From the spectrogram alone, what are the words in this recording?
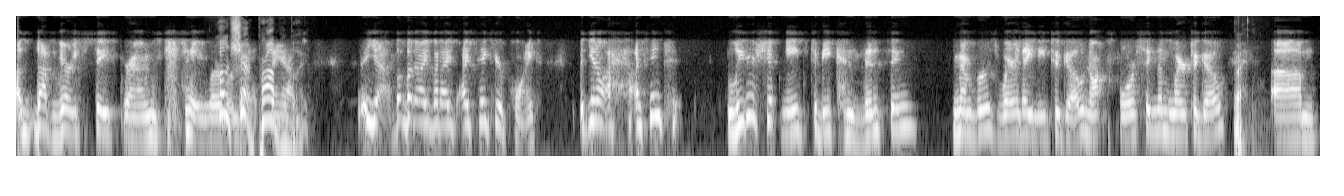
uh, that's very safe grounds to say. Where oh, sure, probably. Stand. Yeah, but but I but I, I take your point. But you know, I, I think leadership needs to be convincing members where they need to go, not forcing them where to go. Right. Um,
